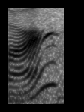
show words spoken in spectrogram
bar.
